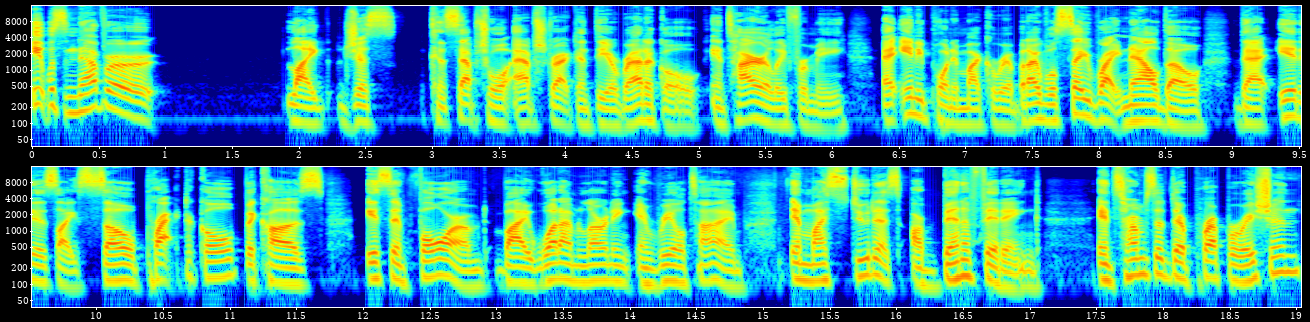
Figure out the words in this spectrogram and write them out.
it was never like just conceptual, abstract, and theoretical entirely for me at any point in my career. But I will say right now, though, that it is like so practical because it's informed by what I'm learning in real time. And my students are benefiting in terms of their preparation,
